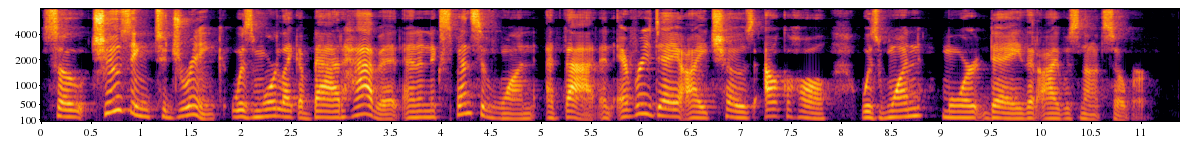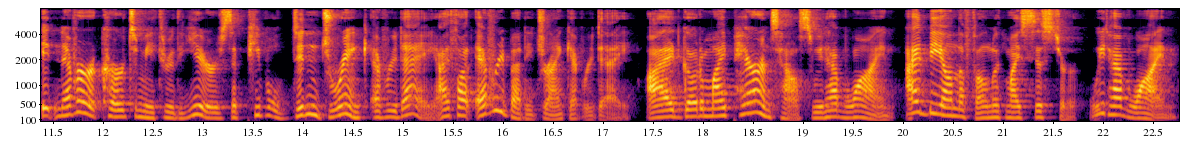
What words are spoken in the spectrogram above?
So choosing to drink was more like a bad habit and an expensive one at that. And every day I chose alcohol was one more day that I was not sober it never occurred to me through the years that people didn't drink every day. I thought everybody drank every day. I'd go to my parents' house. We'd have wine. I'd be on the phone with my sister. We'd have wine.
